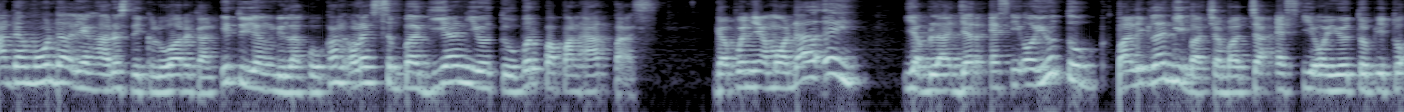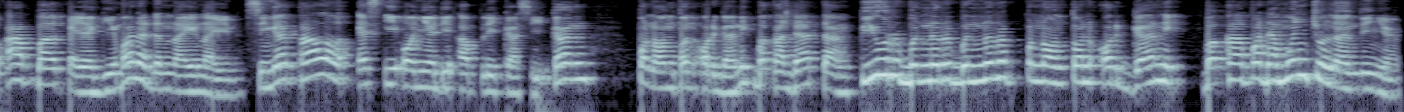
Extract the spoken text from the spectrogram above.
Ada modal yang harus dikeluarkan. Itu yang dilakukan oleh sebagian YouTuber papan atas. Gak punya modal, eh ya belajar SEO YouTube. Balik lagi baca-baca SEO YouTube itu apa, kayak gimana, dan lain-lain. Sehingga kalau SEO-nya diaplikasikan, penonton organik bakal datang. Pure bener-bener penonton organik. Bakal pada muncul nantinya.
